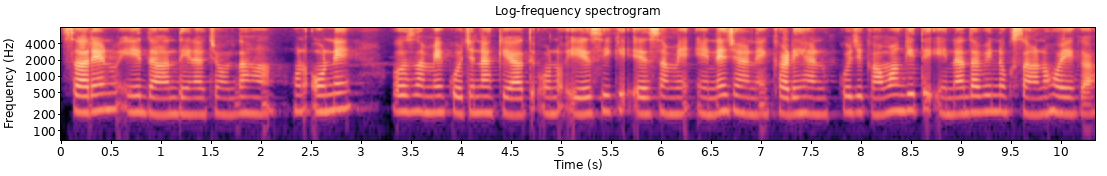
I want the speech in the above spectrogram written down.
ਸਾਰਿਆਂ ਨੂੰ ਇਹ ਦਾਨ ਦੇਣਾ ਚਾਹੁੰਦਾ ਹਾਂ। ਹੁਣ ਉਹਨੇ ਉਸ ਸਮੇਂ ਕੁਝ ਨਾ ਕਿਹਾ ਤੇ ਉਹਨੂੰ ਇਹ ਸੀ ਕਿ ਇਸ ਸਮੇਂ ਇੰਨੇ ਜਾਣੇ ਖੜੇ ਹਨ, ਕੁਝ ਕਵਾਂਗੇ ਤੇ ਇਹਨਾਂ ਦਾ ਵੀ ਨੁਕਸਾਨ ਹੋਏਗਾ।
